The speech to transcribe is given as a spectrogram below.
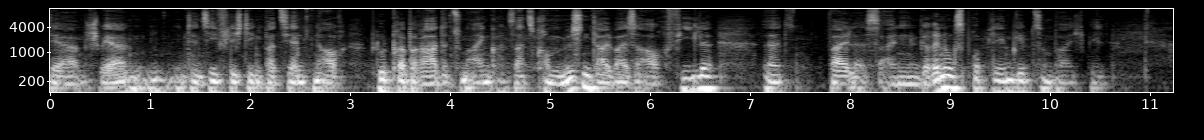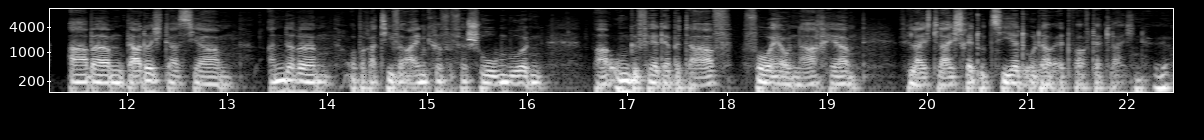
der schwer intensivpflichtigen Patienten auch Blutpräparate zum Einsatz kommen müssen, teilweise auch viele, äh, weil es ein Gerinnungsproblem gibt zum Beispiel. Aber dadurch, dass ja andere operative Eingriffe verschoben wurden, war ungefähr der Bedarf vorher und nachher vielleicht leicht reduziert oder etwa auf der gleichen Höhe.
